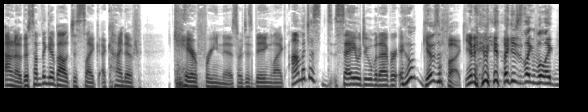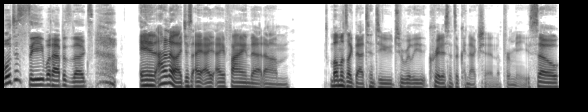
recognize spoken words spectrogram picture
I don't know there's something about just like a kind of carefreeness or just being like I'm gonna just say or do whatever and who gives a fuck you know what I mean like it's just like well like we'll just see what happens next and I don't know. I just I, I I find that um moments like that tend to to really create a sense of connection for me. So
